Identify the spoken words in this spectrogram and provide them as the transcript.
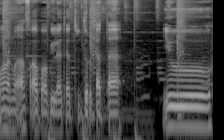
Mohon maaf apabila ada tutur kata. Yuh.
